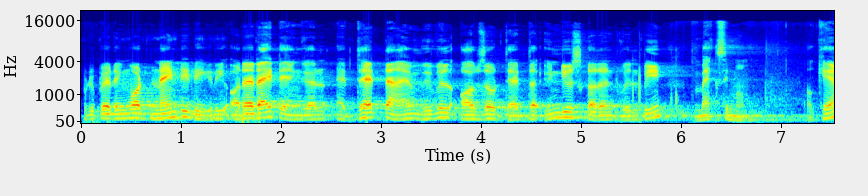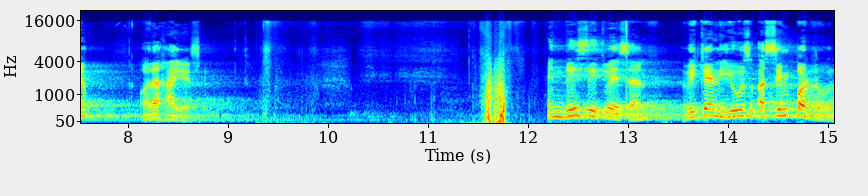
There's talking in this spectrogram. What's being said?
preparing what? 90 degree or a right angle. At that time we will observe that the induced current will be maximum okay or the highest In this situation, we can use a simple rule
